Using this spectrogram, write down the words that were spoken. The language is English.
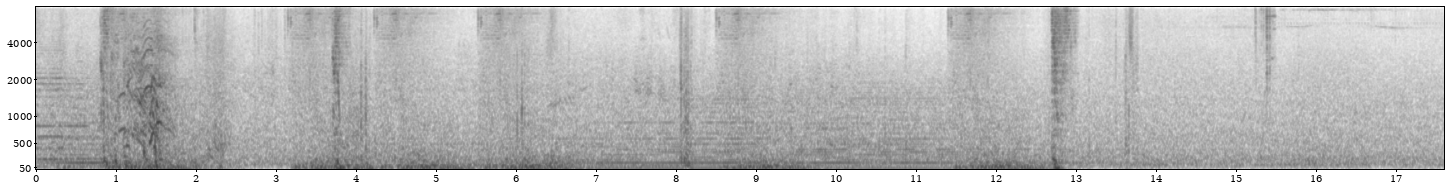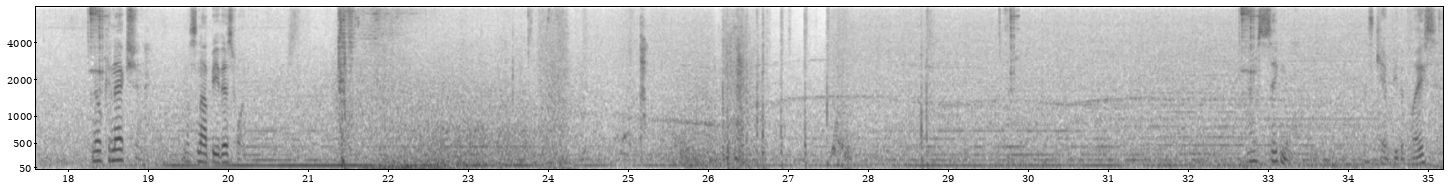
No connection. Must not be this one. No signal. This can't be the place.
